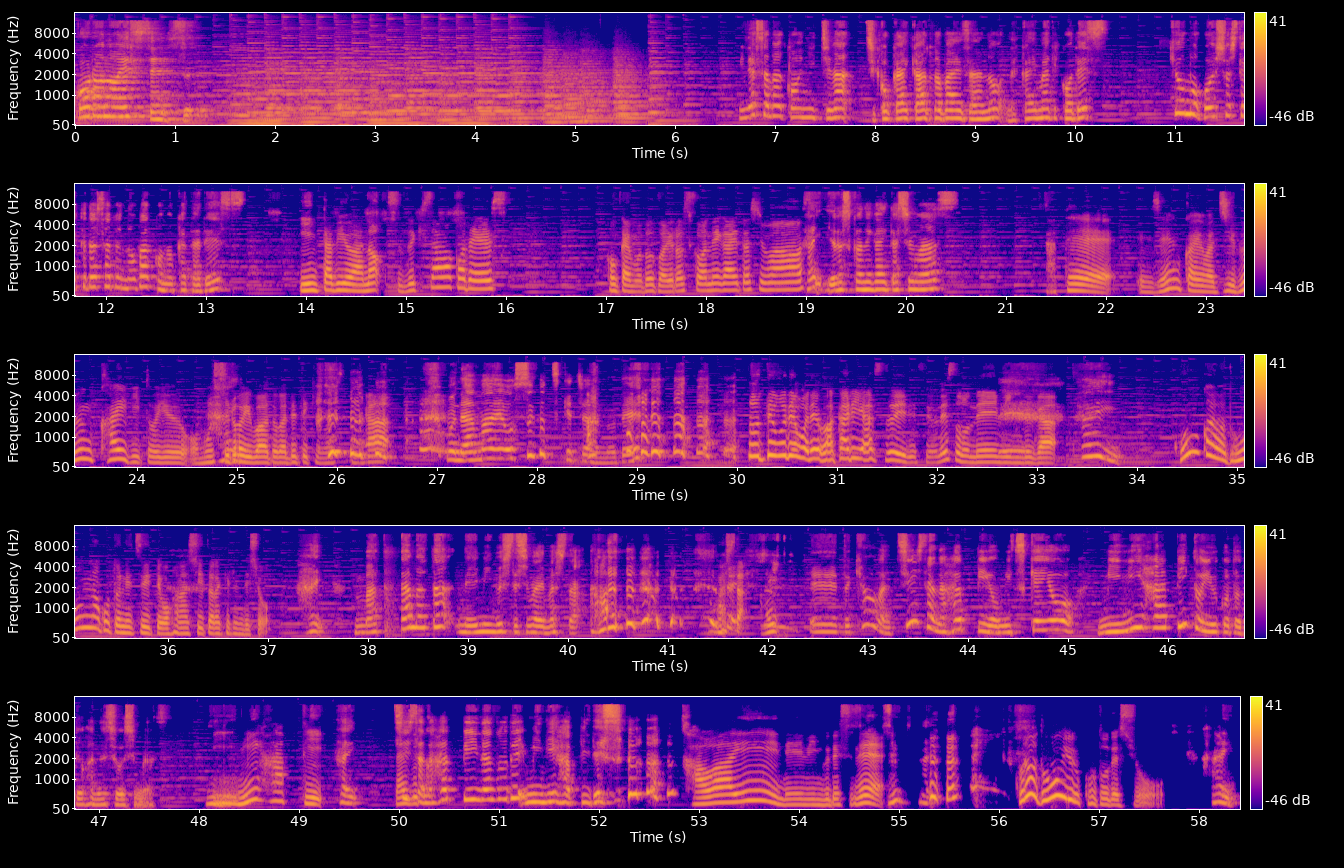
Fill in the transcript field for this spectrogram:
心のエッセンス。皆様こんにちは。自己開花アドバイザーの中井真理子です。今日もご一緒してくださるのはこの方です。インタビュアーの鈴木沢子です。今回もどうぞよろしくお願いいたします。はいよろしくお願いいたしますさて、え前回は自分会議という面白いワードが出てきましたが、はい、もう名前をすぐつけちゃうので とてもでもね分かりやすいですよねそのネーミングがはい今回はどんなことについてお話しいただけるんでしょう？はい。またまたネーミングしてしまいました。ました。はい。えっ、と、今日は小さなハッピーを見つけよう、ミニハッピーということでお話をします。ミニハッピー。はい。小さなハッピーなのでミニハッピーです。かわいいネーミングですね。はい、これはどういうことでしょう？はい。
